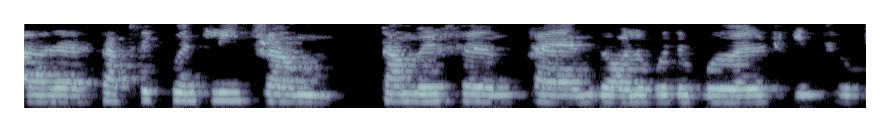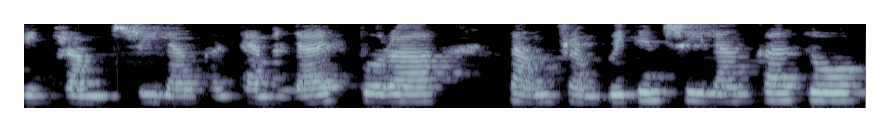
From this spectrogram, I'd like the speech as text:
uh, subsequently from Tamil film fans all over the world, including from Sri Lankan Tamil diaspora, some from within Sri Lanka. So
